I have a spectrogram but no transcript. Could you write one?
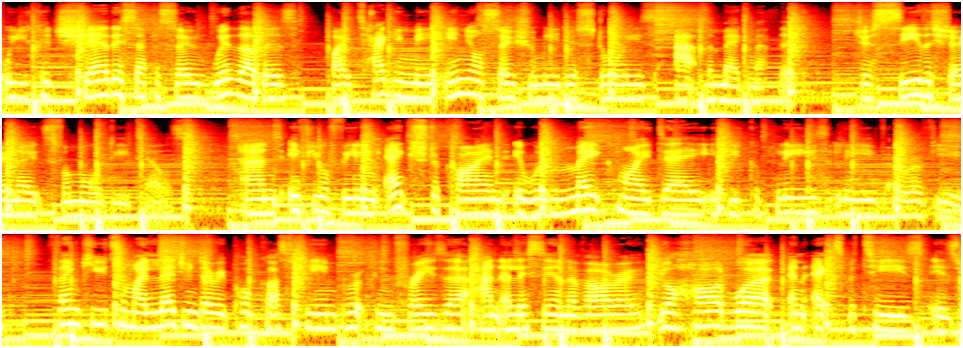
or you could share this episode with others by tagging me in your social media stories at the Meg Method. Just see the show notes for more details. And if you're feeling extra kind, it would make my day if you could please leave a review. Thank you to my legendary podcast team, Brooklyn Fraser and Alicia Navarro. Your hard work and expertise is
